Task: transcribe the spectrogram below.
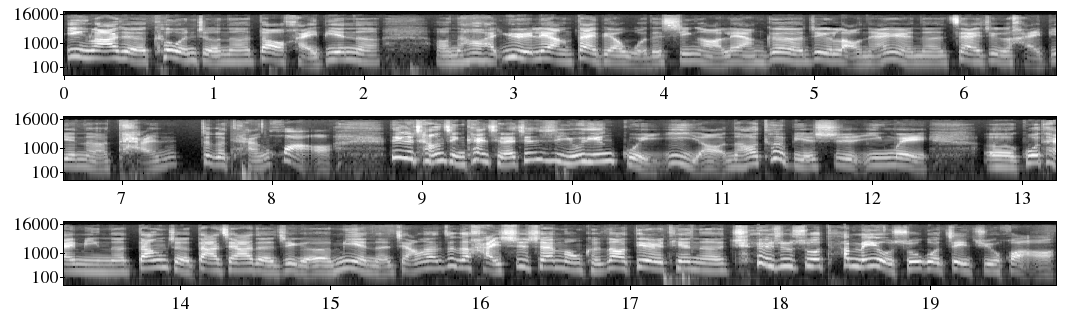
硬拉着柯文哲呢到海边呢，啊，然后还月亮代表我的心啊，两个这个老男人呢在这个海边呢谈这个谈话啊，那个场景看起来真的是有点诡异啊。然后特别是因为呃郭台铭呢当着大家的这个面呢讲了这个海誓山盟，可是到第二天呢确实说他没有说过这句话啊，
